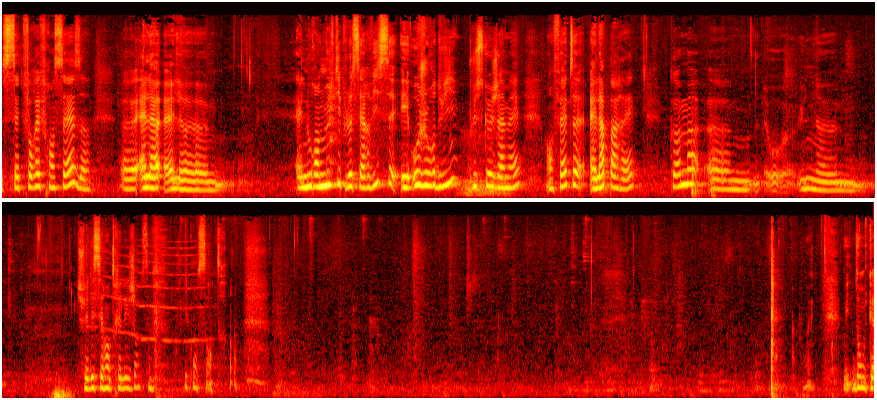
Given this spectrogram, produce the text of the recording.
cette, forêt française, elle, elle, nous rend de multiples services et aujourd'hui, plus que jamais, en fait, elle apparaît comme une je vais laisser rentrer les gens, ça me déconcentre. donc,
